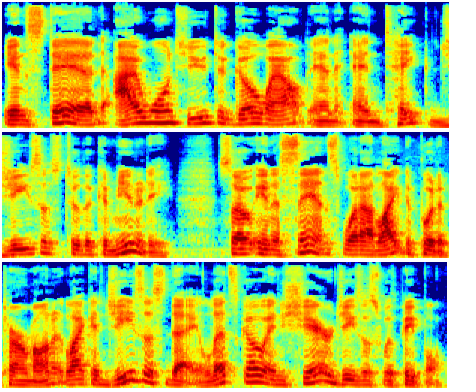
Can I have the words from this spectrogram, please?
Instead, I want you to go out and, and take Jesus to the community. So, in a sense, what I'd like to put a term on it, like a Jesus Day. Let's go and share Jesus with people.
